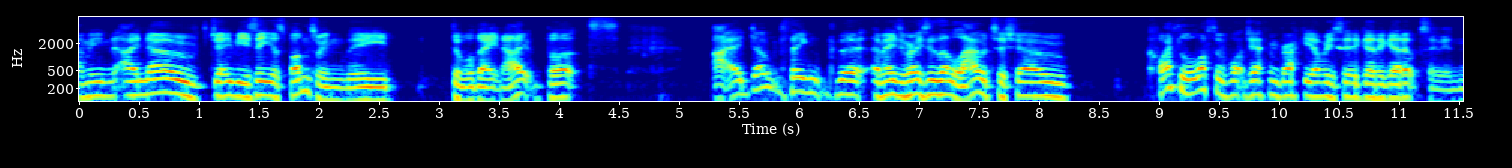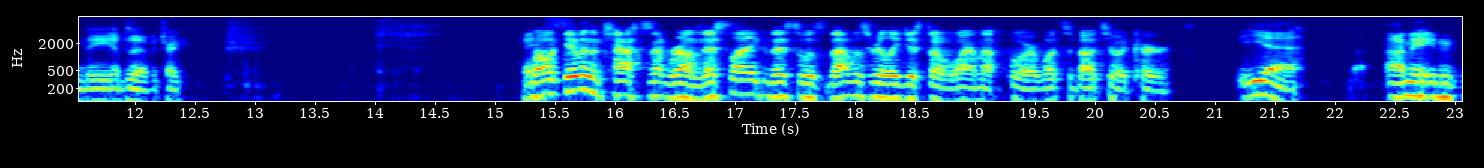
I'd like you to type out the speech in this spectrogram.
I mean, I know JVC is sponsoring the double date night, but I don't think that Amazing Race is allowed to show quite a lot of what Jeff and Bracky obviously are going to get up to in the observatory. Well, given the tasks that were on this leg, this was that was really just a warm up for what's about to occur. Yeah, I mean,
